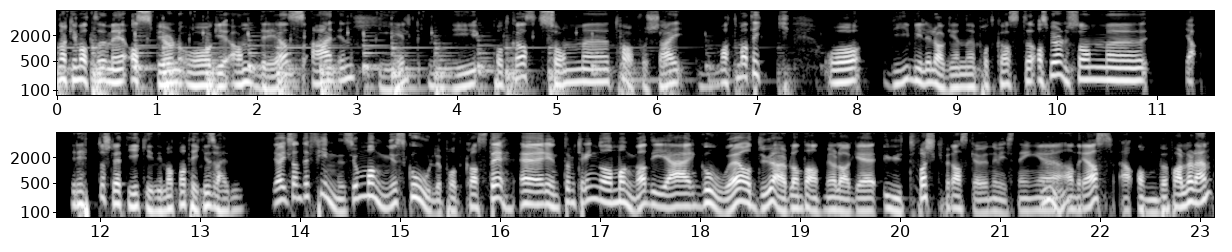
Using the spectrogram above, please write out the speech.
Snakke matte med Asbjørn og Andreas er en helt ny podkast som eh, tar for seg matematikk. Og vi ville lage en podkast, Asbjørn, som eh, ja, rett og slett gikk inn i matematikkens verden. Ja, ikke sant? Det finnes jo mange skolepodkaster eh, rundt omkring, og mange av de er gode. Og du er jo annet med å lage Utforsk fra Aschehoug Undervisning, eh, Andreas. Jeg anbefaler den.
